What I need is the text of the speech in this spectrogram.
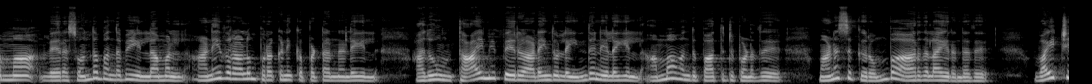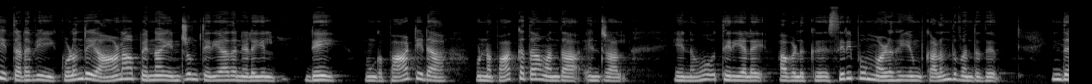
அம்மா வேற சொந்த பந்தமே இல்லாமல் அனைவராலும் புறக்கணிக்கப்பட்ட நிலையில் அதுவும் தாய்மை பேறு அடைந்துள்ள இந்த நிலையில் அம்மா வந்து பார்த்துட்டு போனது மனசுக்கு ரொம்ப ஆறுதலாக இருந்தது. வயிற்றை தடவி குழந்தை ஆணா பெண்ணா என்றும் தெரியாத நிலையில் டேய் உங்கள் பாட்டிடா உன்னை பார்க்கத்தான் வந்தா என்றாள். என்னவோ தெரியலை அவளுக்கு சிரிப்பும் அழுகையும் கலந்து வந்தது. இந்த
